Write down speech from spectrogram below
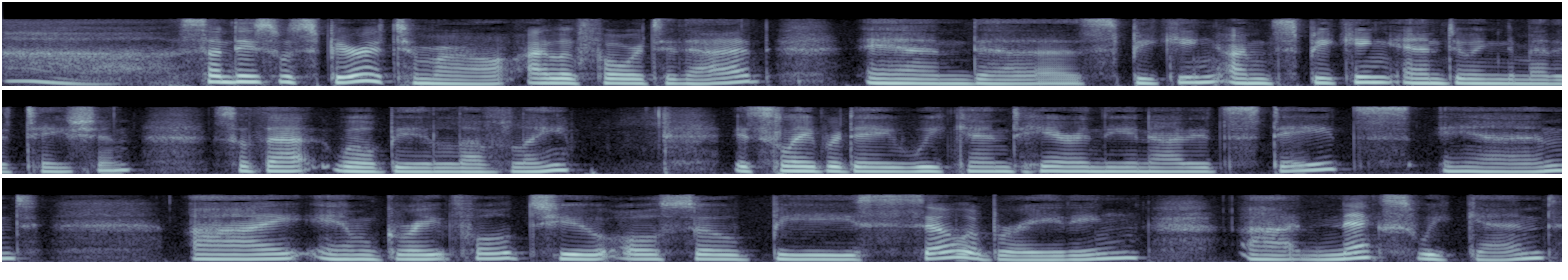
Sundays with Spirit tomorrow. I look forward to that. And uh, speaking, I'm speaking and doing the meditation. So that will be lovely. It's Labor Day weekend here in the United States. And I am grateful to also be celebrating uh, next weekend.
